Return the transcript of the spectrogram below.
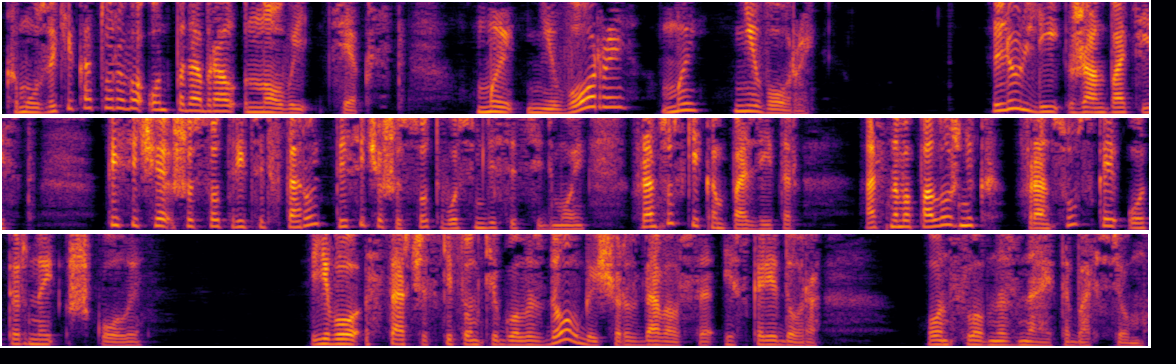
к музыке которого он подобрал новый текст «Мы не воры, мы не воры». Люли Жан-Батист, 1632-1687, французский композитор, основоположник французской оперной школы. Его старческий тонкий голос долго еще раздавался из коридора. Он словно знает обо всем,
